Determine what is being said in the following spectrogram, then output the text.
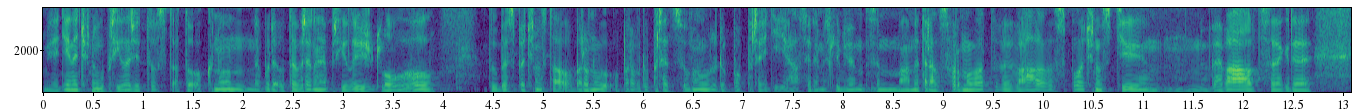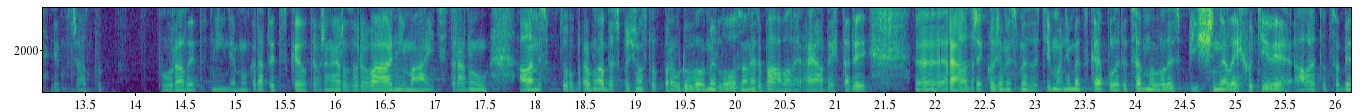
jedinečnou příležitost a to okno nebude otevřené příliš dlouho tu bezpečnost a obranu opravdu předsunout do popředí. Já si nemyslím, že se máme transformovat ve vál- společnosti ve válce, kde je třeba to pluralitní, demokratické, otevřené rozhodování má jít stranou, ale my jsme tu obranu a bezpečnost opravdu velmi dlouho zanedbávali. A já bych tady eh, rád řekl, že my jsme zatím o německé politice mluvili spíš nelichotivě, ale to, co by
